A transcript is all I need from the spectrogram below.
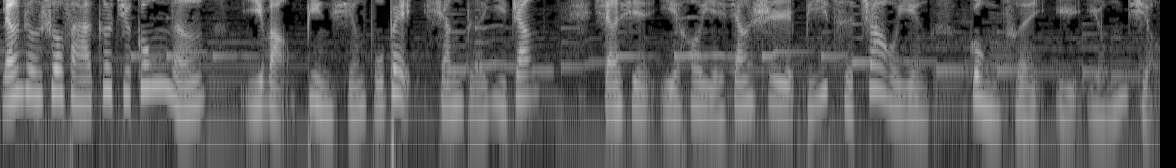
两种说法各具功能，以往并行不悖，相得益彰。相信以后也将是彼此照应，共存与永久。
